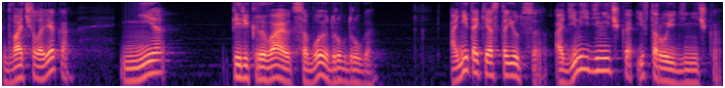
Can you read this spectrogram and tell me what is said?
два человека не перекрывают собой друг друга. Они так и остаются, один единичка и второй единичка.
